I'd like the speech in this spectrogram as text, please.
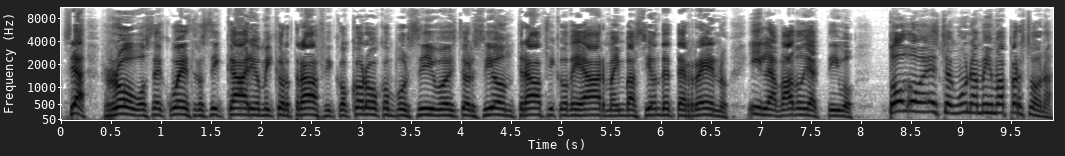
O sea, robo, secuestro, sicario, microtráfico, coro compulsivo, extorsión, tráfico de armas, invasión de terreno y lavado de activos. Todo eso en una misma persona.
